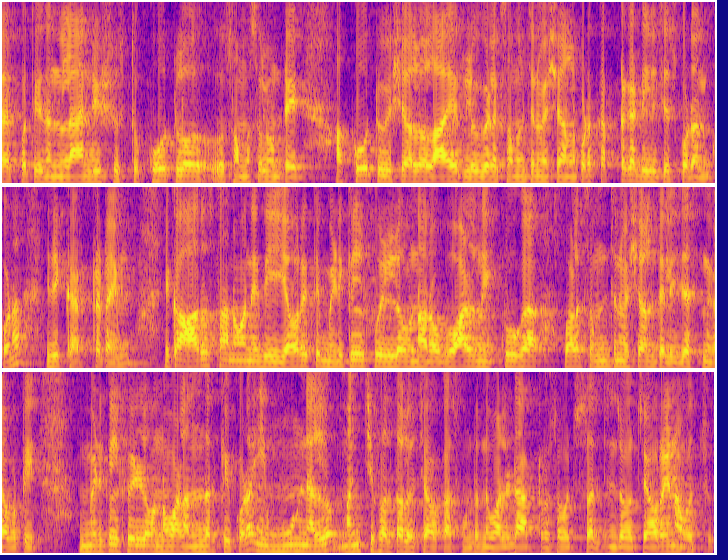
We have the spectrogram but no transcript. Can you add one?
లేకపోతే ఏదైనా ల్యాండ్ ఇష్యూస్తో కోర్టులో సమస్యలు ఉంటే ఆ కోర్టు విషయాల్లో లాయర్లు వీళ్ళకి సంబంధించిన విషయాలను కూడా కరెక్ట్గా డీల్ చేసుకోవడానికి కూడా ఇది కరెక్ట్ టైం ఇక ఆరో స్థానం అనేది ఎవరైతే మెడికల్ ఫీల్డ్లో ఉన్నారో వాళ్ళని ఎక్కువగా వాళ్ళకి సంబంధించిన విషయాలను తెలియజేస్తుంది కాబట్టి మెడికల్ ఫీల్డ్లో ఉన్న వాళ్ళందరికీ కూడా ఈ మూడు నెలల్లో మంచి ఫలితాలు వచ్చే అవకాశం ఉంటుంది. వాళ్ళు డాక్టర్స్ అవ్వచ్చు సర్జన్స్ అవ్వచ్చు ఎవరైనా అవ్వచ్చు.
